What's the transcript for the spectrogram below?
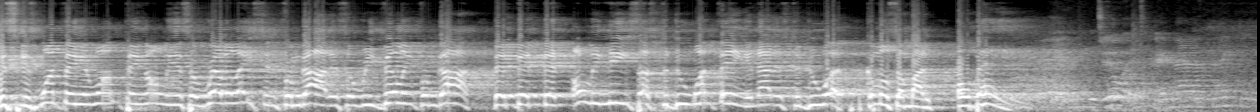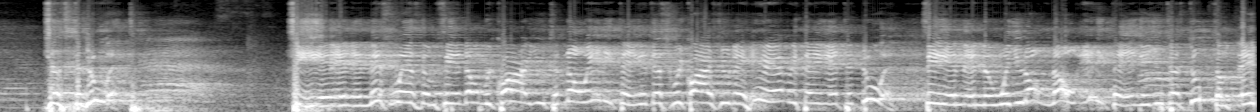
It's, it's, one thing and one thing only. It's a revelation from God. It's a revealing from God that, that, that only needs us to do one thing, and that is to do what? Come on, somebody. Obey. Do it. Amen. Thank you, Lord. Just to do it. See, in this wisdom, see, it don't require you to know anything. It just requires you to hear everything and to do it. See, and, and when you don't know anything and you just do something,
